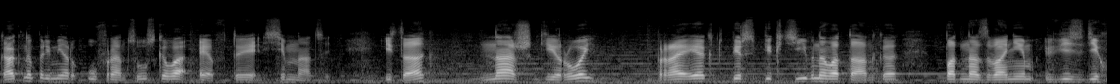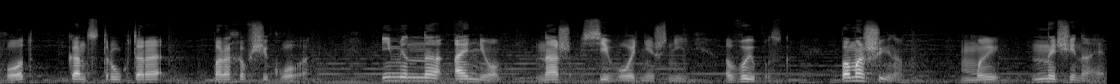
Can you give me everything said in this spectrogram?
как, например, у французского FT-17. Итак, наш герой – проект перспективного танка под названием «Вездеход» конструктора Пороховщикова. Именно о нем наш сегодняшний выпуск. По машинам мы начинаем.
